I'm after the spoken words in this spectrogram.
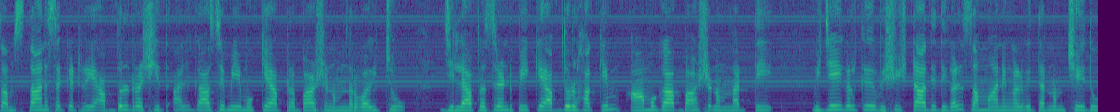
സംസ്ഥാന സെക്രട്ടറി അബ്ദുൾ റഷീദ് അൽ ഖാസിമി മുഖ്യ പ്രഭാഷണം നിർവഹിച്ചു. ജില്ലാ president P K Abdul Hakkim ആമുഖ ഭാഷണം നടത്തി. വിജയികൾക്ക് വിശിഷ്ടാതിഥികൾ സമ്മാനങ്ങൾ വിതരണം ചെയ്തു.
